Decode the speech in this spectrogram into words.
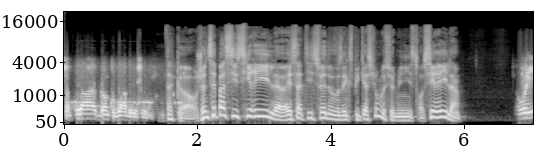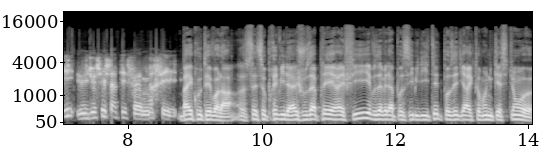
ça pourra donc voir le jour. D'accord. Je ne sais pas si Cyril est satisfait de vos explications, Monsieur le Ministre. Cyril oui, je suis satisfait, merci. Bah écoutez, voilà, c'est ce privilège. Vous appelez RFI et vous avez la possibilité de poser directement une question euh,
